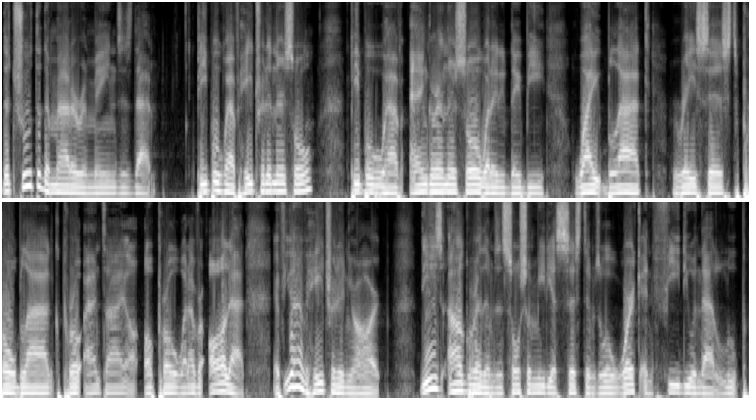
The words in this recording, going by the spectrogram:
The truth of the matter remains is that people who have hatred in their soul, people who have anger in their soul, whether they be white, black, racist, pro black, pro anti, or, or pro whatever, all that, if you have hatred in your heart, these algorithms and social media systems will work and feed you in that loop.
